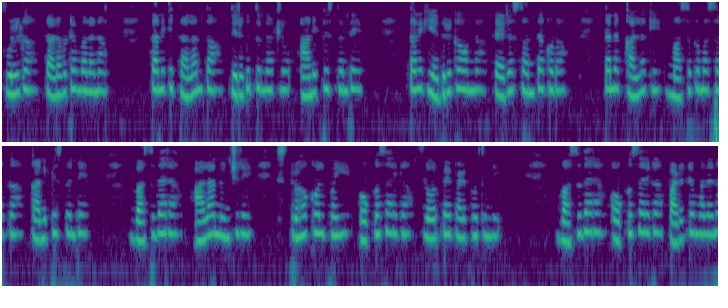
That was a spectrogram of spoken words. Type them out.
ఫుల్గా తడవటం వలన తనకి తలంతా తిరుగుతున్నట్లు అనిపిస్తుంటే తనకి ఎదురుగా ఉన్న టెర్రస్ అంతా కూడా తన కళ్ళకి మసక మసగ్గా కనిపిస్తుంటే వసుధార అలా నుంచుని స్పృహ కోల్పోయి ఒక్కసారిగా ఫ్లోర్పై పడిపోతుంది. వసుధార ఒక్కసారిగా పడటం వలన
